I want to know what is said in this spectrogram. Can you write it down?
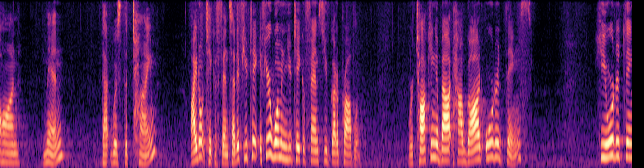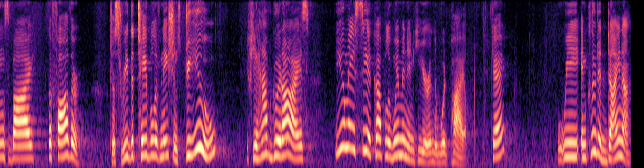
on men. That was the time. I don't take offense at it. If, you take, if you're a woman you take offense, you've got a problem. We're talking about how God ordered things. He ordered things by the Father. Just read the Table of Nations. Do you, if you have good eyes, you may see a couple of women in here in the woodpile, okay? We included Dinah,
